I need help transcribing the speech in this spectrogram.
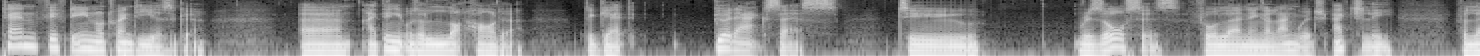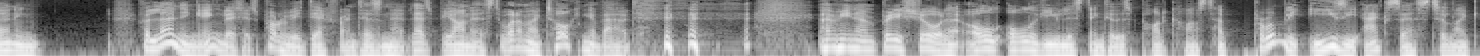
10, 15 or 20 years ago. Um, I think it was a lot harder to get good access to resources for learning a language. Actually, for learning for learning English, it's probably different, isn't it? Let's be honest. What am I talking about? I mean, I'm pretty sure that all, all of you listening to this podcast have probably easy access to like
